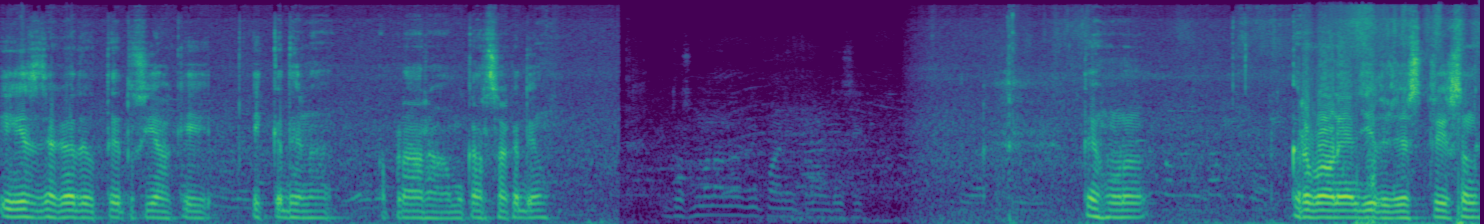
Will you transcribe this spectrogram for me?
ਇਸ ਜਗ੍ਹਾ ਦੇ ਉੱਤੇ ਤੁਸੀਂ ਆ ਕੇ ਇੱਕ ਦਿਨ ਆਪਣਾ ਆਰਾਮ ਕਰ ਸਕਦੇ ਹੋ। ਦੁਸ਼ਮਣਾਂ ਨੂੰ ਵੀ ਪਾਣੀ ਪਿਲਾਉਂਦੇ ਸੀ। ਤੇ ਹੁਣ ਕਰਵਾਉਣੇ ਆ ਜੀ ਰਜਿਸਟ੍ਰੇਸ਼ਨ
